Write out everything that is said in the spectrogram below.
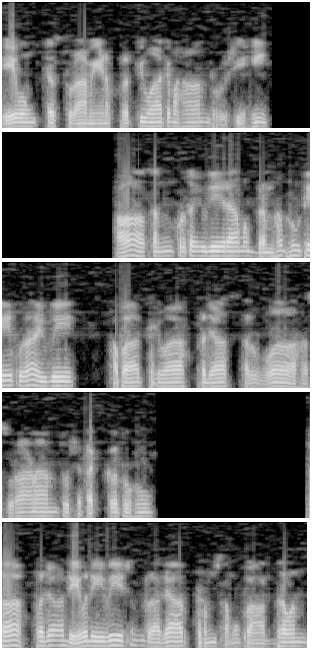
एवमुक्तस्तु रामेण प्रत्युवाच महान् ऋषिः। आसन्कृतयुगे रामब्रह्मभूते पुरायुगे अपार्थिवाः प्रजाः सर्वाः सुराणाम् तु शतक्रतुः ताः प्रजा देवदेवेशम् राजार्थम् समुपाद्रवन्।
